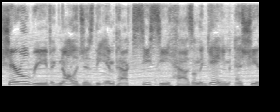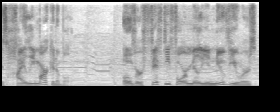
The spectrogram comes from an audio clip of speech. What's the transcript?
Cheryl Reeve acknowledges the impact CC has on the game as she is highly marketable. Over 54 million new viewers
